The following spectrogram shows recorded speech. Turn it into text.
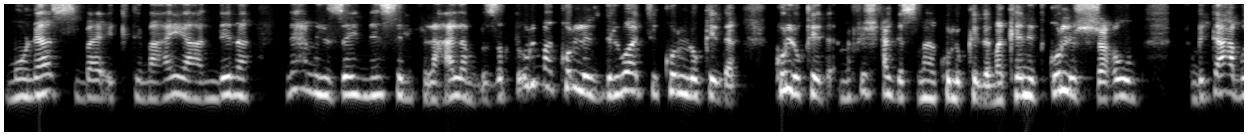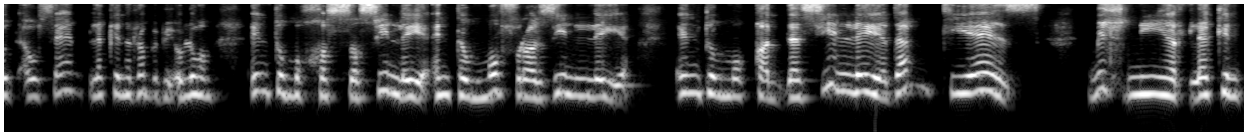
مناسبة اجتماعية عندنا نعمل زي الناس اللي في العالم بالظبط. تقول ما كل دلوقتي كله كده كله كده. ما فيش حاجة اسمها كله كده. ما كانت كل الشعوب بتعبد أوثان لكن الرب بيقول لهم أنتم مخصصين ليا أنتم مفرزين ليا أنتم مقدسين ليا. ده امتياز مش نير لكن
